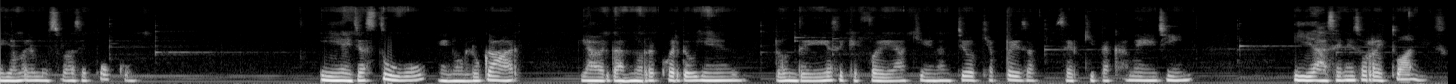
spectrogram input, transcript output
Ella me lo mostró hace poco. Y ella estuvo en un lugar, la verdad no recuerdo bien dónde es, que fue aquí en Antioquia, pesa cerquita acá de Medellín, y hacen esos rituales.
